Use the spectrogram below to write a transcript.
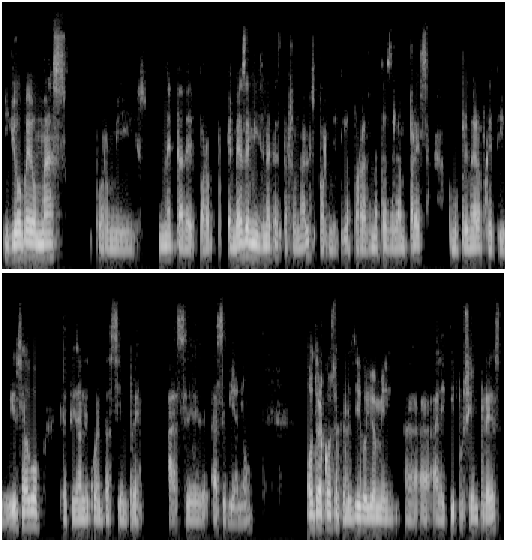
yo veo más por mis metas, de, en vez de mis metas personales, por, por las metas de la empresa como primer objetivo. Y es algo que al final de cuentas siempre hace, hace bien, ¿no? Otra cosa que les digo yo a mi, al equipo siempre es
